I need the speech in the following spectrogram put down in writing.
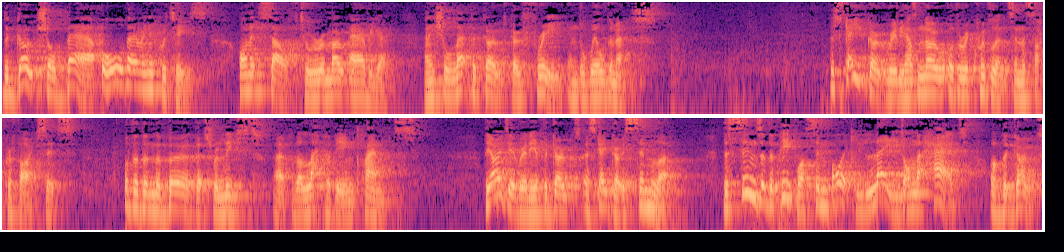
The goat shall bear all their iniquities on itself to a remote area, and he shall let the goat go free in the wilderness. The scapegoat really has no other equivalents in the sacrifices other than the bird that's released uh, for the leper being cleansed. The idea really of the goat, a scapegoat is similar. The sins of the people are symbolically laid on the head of the goat.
